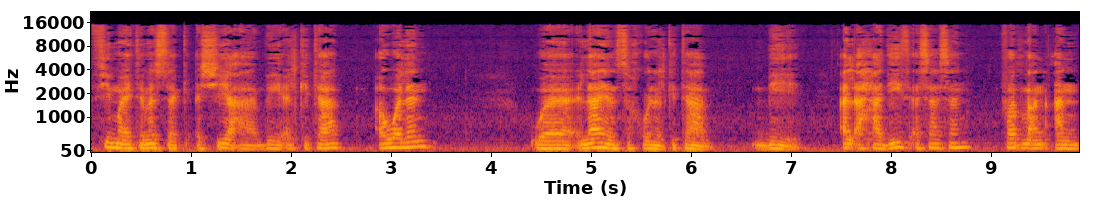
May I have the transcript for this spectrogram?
فيما يتمسك الشيعة بالكتاب أولا ولا ينسخون الكتاب بالأحاديث أساسا فضلا عن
